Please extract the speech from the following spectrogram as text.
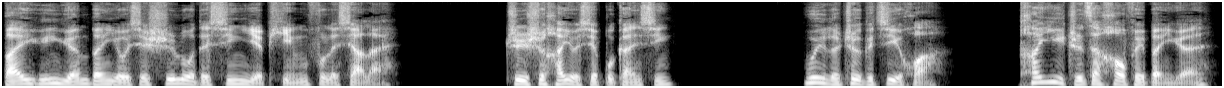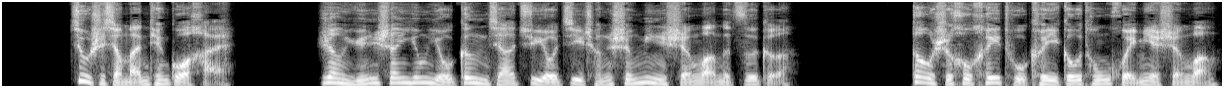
白云原本有些失落的心也平复了下来，只是还有些不甘心。为了这个计划，他一直在耗费本源，就是想瞒天过海，让云山拥有更加具有继承生命神王的资格。到时候黑土可以沟通毁灭神王，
